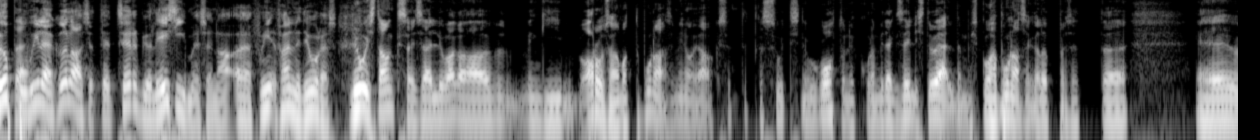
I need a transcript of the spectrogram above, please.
lõpuvile kõlas, et de Cervi oli esimesena äh, fännide juures. Lewis Tank sai seal ju väga mingi arusaamatu punase minu jaoks, et, et kas suutis nagu kohtunikule midagi sellist öelda, mis kohe punasega lõppes, et eh,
